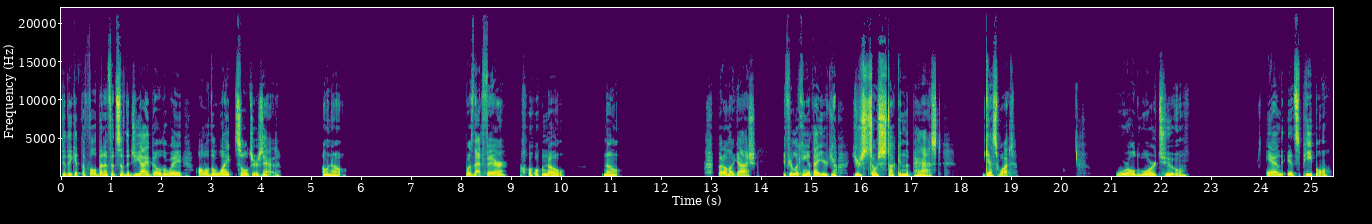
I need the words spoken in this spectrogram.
Did they get the full benefits of the GI Bill the way all of the white soldiers had? Oh no. Was that fair? Oh no. No. But oh my gosh, if you're looking at that, you're you're, you're so stuck in the past. Guess what? World War II and its people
